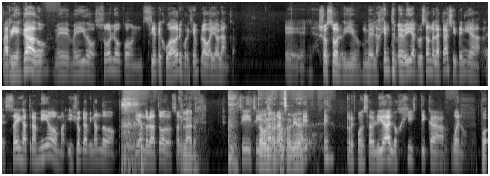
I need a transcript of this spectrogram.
arriesgado. Me, me he ido solo con siete jugadores, por ejemplo, a Bahía Blanca. Eh, yo solo, y me- la gente me veía cruzando la calle y tenía eh, seis atrás mío y yo caminando, guiándolo a todos. Son, Claro. sí, sí, Toda es una una- responsabilidad. es- es responsabilidad, logística, bueno, Por,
